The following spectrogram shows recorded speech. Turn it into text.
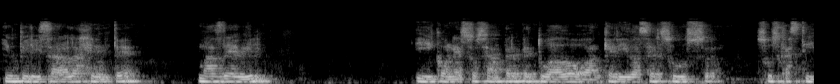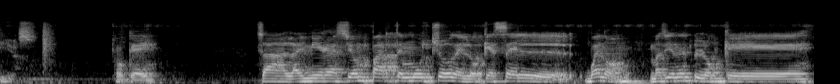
y utilizar a la gente más débil y con eso se han perpetuado o han querido hacer sus, sus castillos. Ok. O sea, la inmigración parte mucho de lo que es el, bueno, más bien lo que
